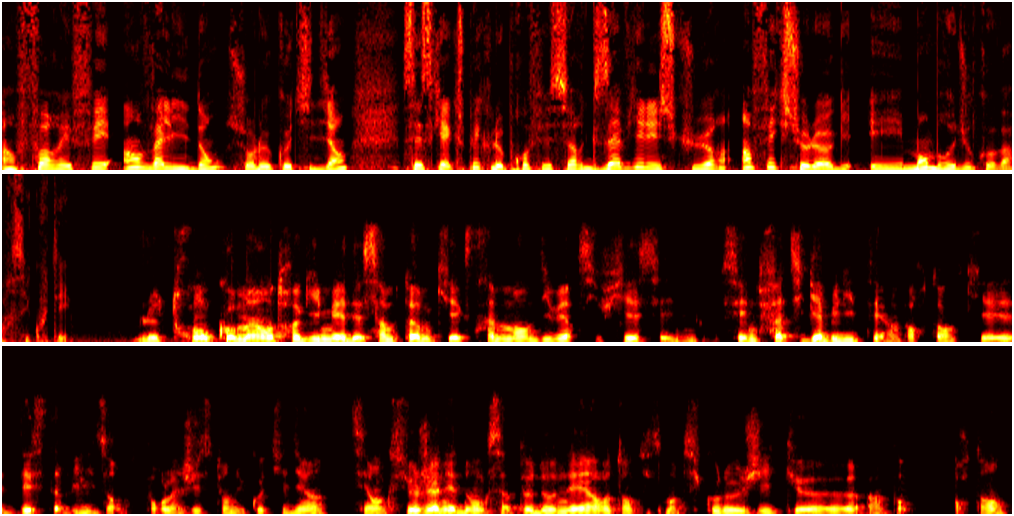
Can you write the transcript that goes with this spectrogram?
un fort effet invalidant sur le quotidien. C'est ce qu'explique le professeur Xavier Lescure, infectiologue et membre du COVARS. Écoutez le tronc commun entre guillemets des symptômes qui est extrêmement diversifié, c'est une, fatigabilité importante qui est déstabilisante pour la gestion du quotidien. C'est anxiogène et donc ça peut donner un retentissement psychologique euh, important.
